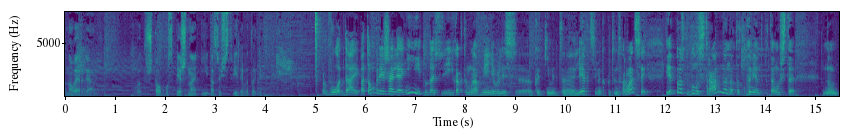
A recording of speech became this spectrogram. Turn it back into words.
в Новый Орлеан. Вот, что успешно и осуществили в итоге. Вот, да, и потом приезжали они, и туда, и как-то мы обменивались э, какими-то лекциями, какой-то информацией. И это просто было странно на тот момент, потому что, ну,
